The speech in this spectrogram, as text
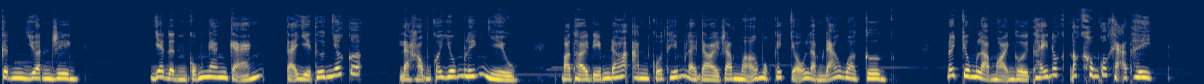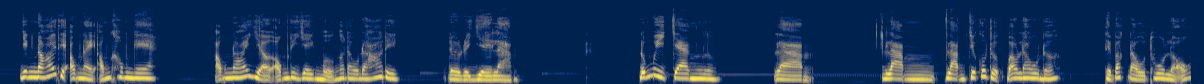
kinh doanh riêng. Gia đình cũng ngăn cản, tại vì thứ nhất á, là không có vốn liếng nhiều, mà thời điểm đó anh của Thiếm lại đòi ra mở một cái chỗ làm đá hoa cương. Nói chung là mọi người thấy nó nó không có khả thi. Nhưng nói thì ông này ông không nghe. Ông nói vợ ông đi dây mượn ở đâu đó đi, đều rồi về làm. Đúng y chang luôn, là làm làm chưa có được bao lâu nữa thì bắt đầu thua lỗ.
